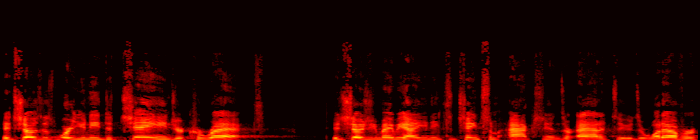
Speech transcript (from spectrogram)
It shows us where you need to change or correct. It shows you maybe how you need to change some actions or attitudes or whatever.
